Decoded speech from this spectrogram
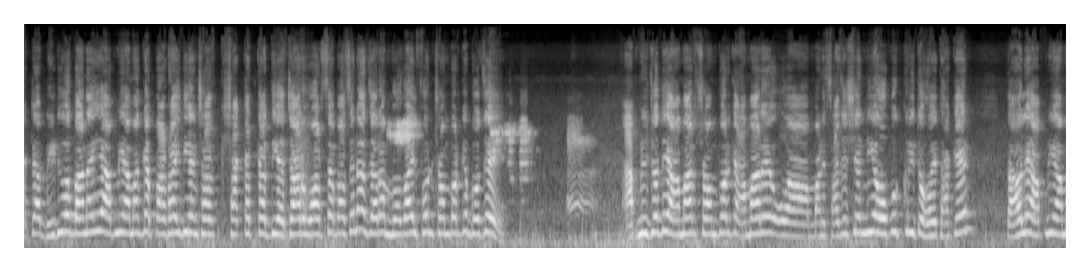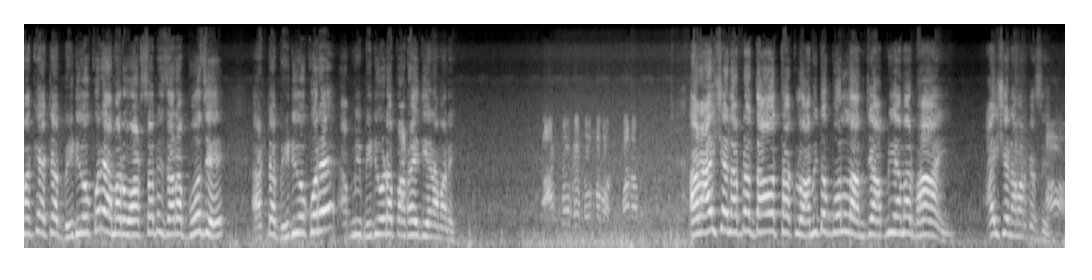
একটা ভিডিও বানাইয়া আপনি আমাকে পাঠাই দিয়েন সাক্ষাৎকার দিয়ে। যার হোয়াটসঅ্যাপ আছে না, যারা মোবাইল ফোন সম্পর্কে বোঝে। আপনি যদি আমার সম্পর্কে, আমার মানে সাজেশন নিয়ে উপকৃত হয়ে থাকেন, তাহলে আপনি আমাকে একটা ভিডিও করে আমার হোয়াটসঅ্যাপে যারা বোঝে, একটা ভিডিও করে আপনি ভিডিওটা পাঠাই দিয়েন আমারে। ধন্যবাদ আর আইসেন আপনার দাওয়াত থাকল। আমি তো বললাম যে আপনি আমার ভাই। আইসেন আমার কাছে। হ্যাঁ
